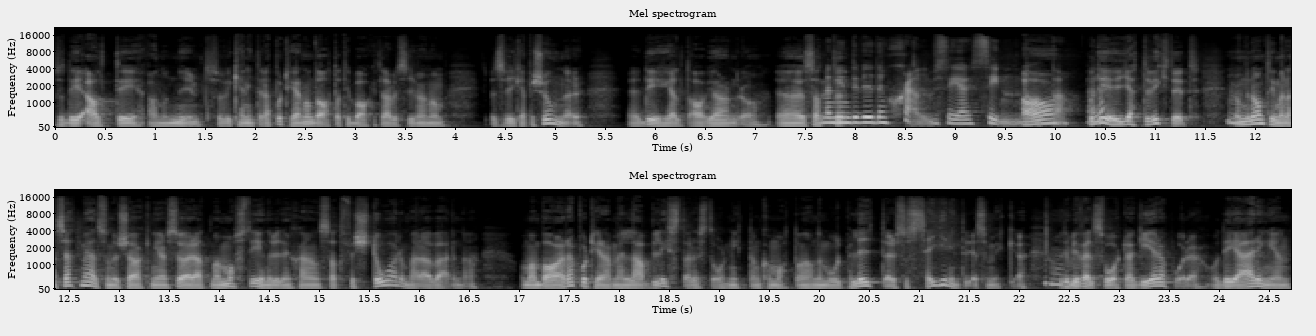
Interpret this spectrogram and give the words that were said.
Så det är alltid anonymt. Så vi kan inte rapportera någon data tillbaka till arbetsgivaren om specifika personer. Eh, Det är helt avgörande då. Eh, att, Men individen själv ser sin data. Ja, och det är jätteviktigt. För om det är någonting man har sett med hälsoundersökningar så är det att man måste ge individen en chans att förstå de här värdena. Om man bara rapporterar med en labblista där det står 19,8 nanomol per liter så säger inte det så mycket. Och det blir väldigt svårt att agera på det. Och det är ingen,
